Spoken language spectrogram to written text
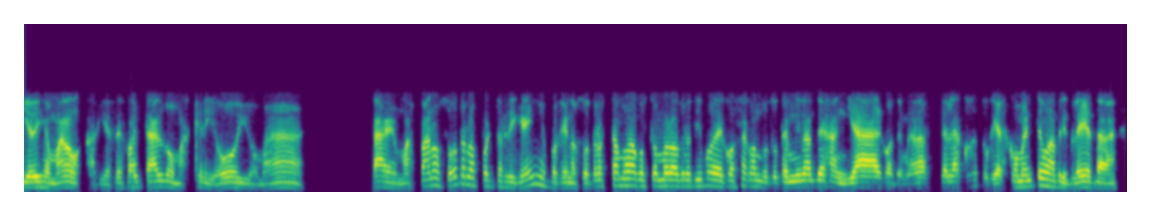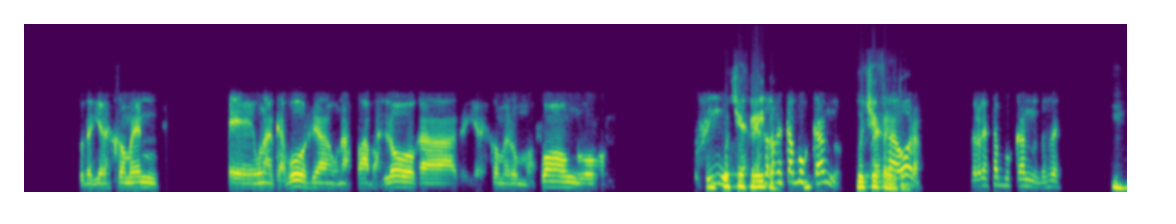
yo dije, mano, aquí hace falta algo más criollo, más, ¿sabes? Más para nosotros los puertorriqueños, porque nosotros estamos acostumbrados a otro tipo de cosas cuando tú terminas de janguear, cuando terminas de hacer las cosas, tú quieres comerte una tripleta, tú te quieres comer eh, una alcaburria, unas papas locas, te quieres comer un mofongo. Sí, eso es lo que estás buscando. ahora. Eso es lo que estás buscando. Entonces, mm.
